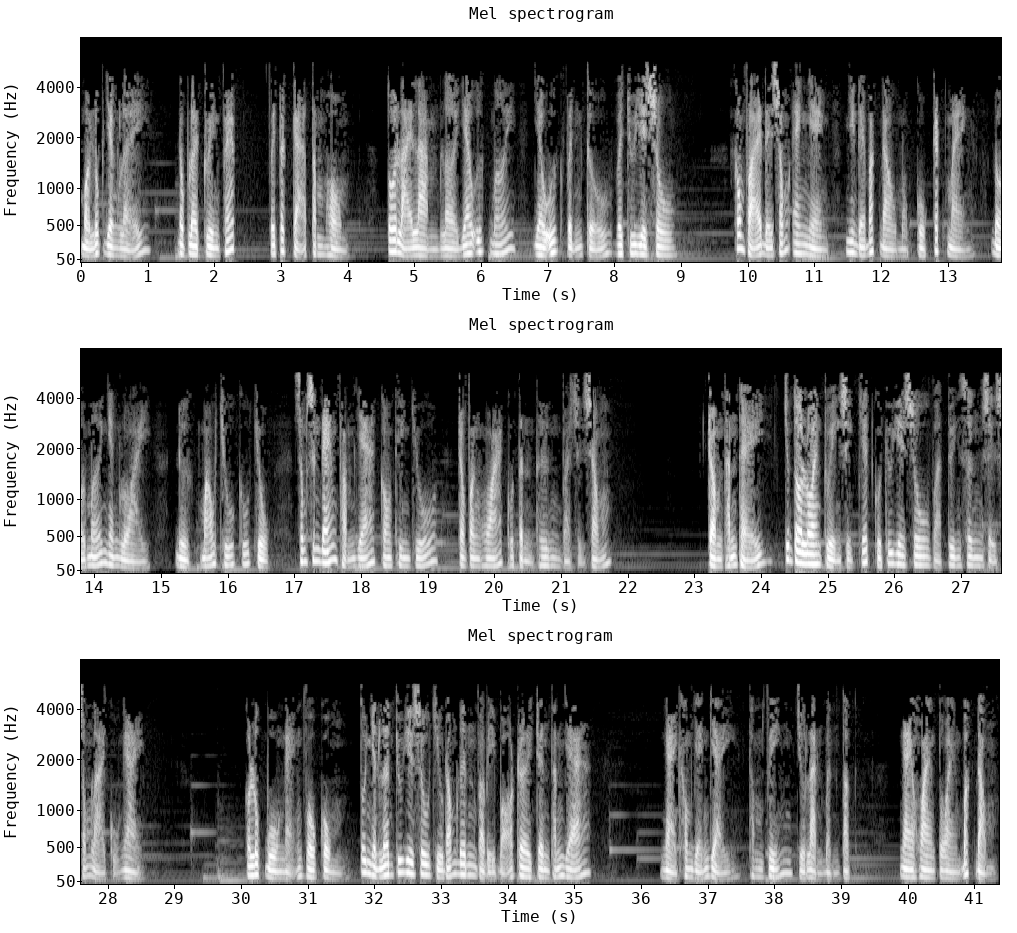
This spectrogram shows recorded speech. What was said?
Mọi lúc dân lễ, đọc lời truyền phép với tất cả tâm hồn, tôi lại làm lời giao ước mới, giao ước vĩnh cửu với Chúa Giêsu. Không phải để sống an nhàn, nhưng để bắt đầu một cuộc cách mạng, đổi mới nhân loại, được máu Chúa cứu chuộc, sống xứng đáng phẩm giá con Thiên Chúa trong văn hóa của tình thương và sự sống. Trong thánh thể, chúng tôi loan truyền sự chết của Chúa Giêsu và tuyên xưng sự sống lại của Ngài. Có lúc buồn nản vô cùng, tôi nhìn lên Chúa Giêsu chịu đóng đinh và bị bỏ rơi trên thánh giá. Ngài không giảng dạy, thăm viếng, chữa lành bệnh tật. Ngài hoàn toàn bất động.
